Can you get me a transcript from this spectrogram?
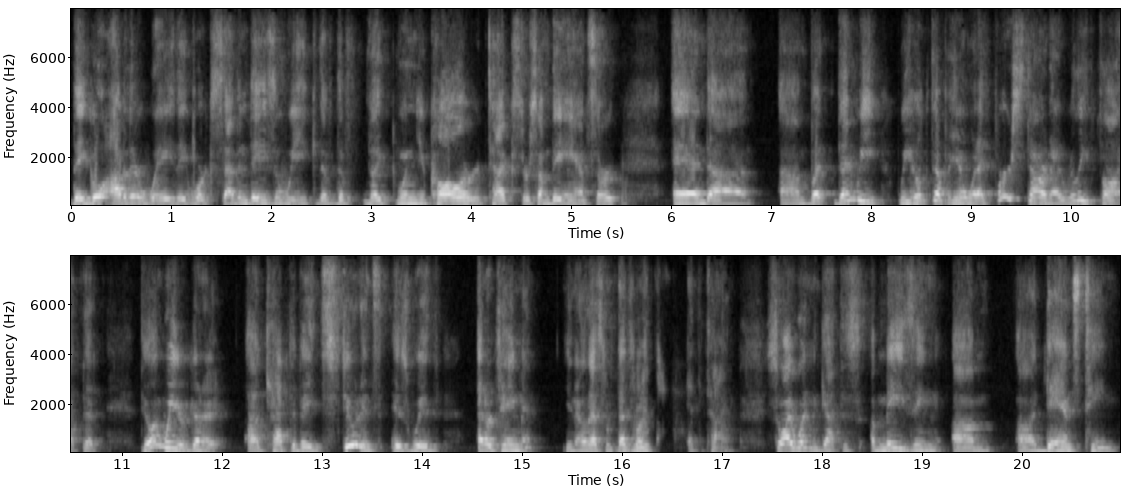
they go out of their way. They work seven days a week. The, the like when you call or text or something, they answer. And uh, um, but then we we hooked up. You know, when I first started, I really thought that the only way you're going to uh, captivate students is with entertainment. You know, that's that's mm-hmm. what I thought at the time. So I went and got this amazing um, uh, dance team.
